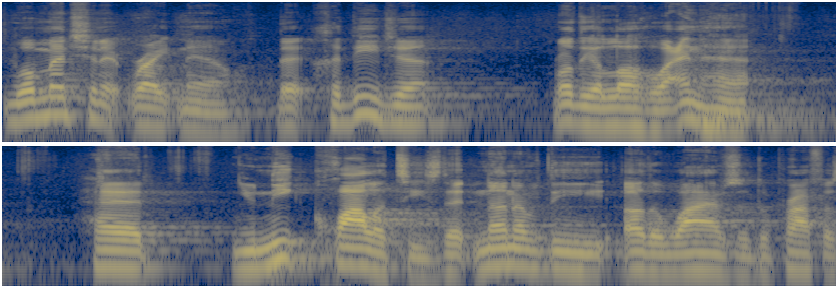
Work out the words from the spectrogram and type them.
we'll mention it right now that Khadija radiallahu anha had unique qualities that none of the other wives of the Prophet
